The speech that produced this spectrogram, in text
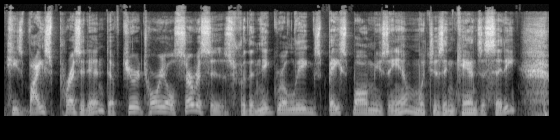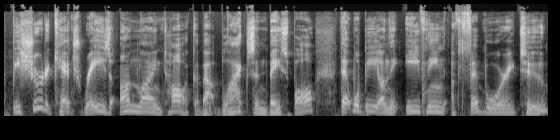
He's vice president of curatorial services for the Negro Leagues Baseball Museum, which is in Kansas City. Be sure to catch Ray's online talk about blacks and baseball. That will be on the evening of February 2.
